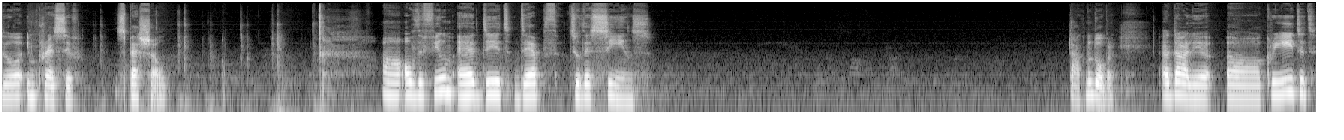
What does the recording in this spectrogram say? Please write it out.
were impressive. Special. Uh, of the film added depth to the scenes. Так, ну добре. Е, Далі е, created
